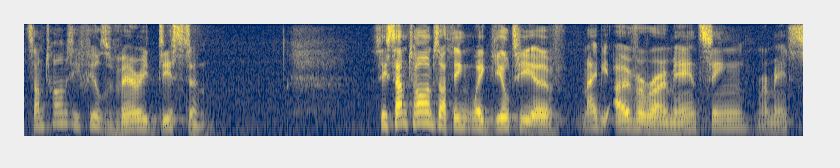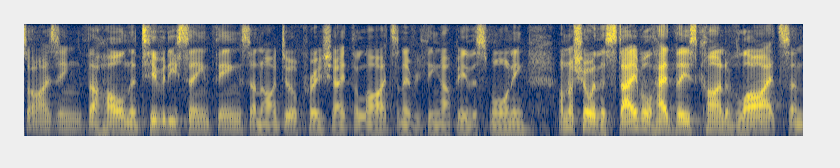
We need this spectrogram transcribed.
Sometimes he feels very distant. See, sometimes I think we're guilty of maybe over romancing, romanticising the whole nativity scene things. And I do appreciate the lights and everything up here this morning. I'm not sure whether the stable had these kind of lights and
